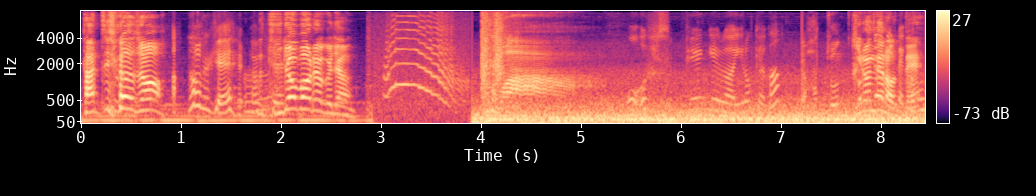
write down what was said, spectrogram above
다 찢어져 오케이. 죽여버려 그냥 와 오, 비행기가 이렇게 가? 핫존. 이런 데는 어때?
